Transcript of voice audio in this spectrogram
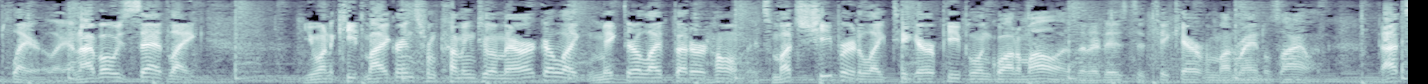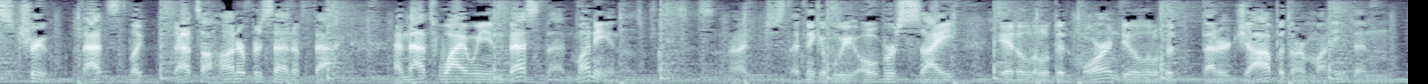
player. Like, and I've always said, like, you want to keep migrants from coming to America? Like, make their life better at home. It's much cheaper to like take care of people in Guatemala than it is to take care of them on Randall's Island. That's true. That's like that's hundred percent a fact, and that's why we invest that money in those places. And I just I think if we oversight it a little bit more and do a little bit better job with our money, then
